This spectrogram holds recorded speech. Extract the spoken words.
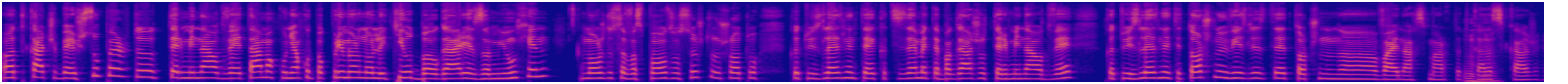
А, така че беше супер. Терминал 2 е там. Ако някой пък примерно лети от България за Мюнхен, може да се възползва също, защото като излезнете, като си вземете багажа от терминал 2, като излезнете точно и вие излизате точно на Вайнахсмаркта, така Мгм. да се каже.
